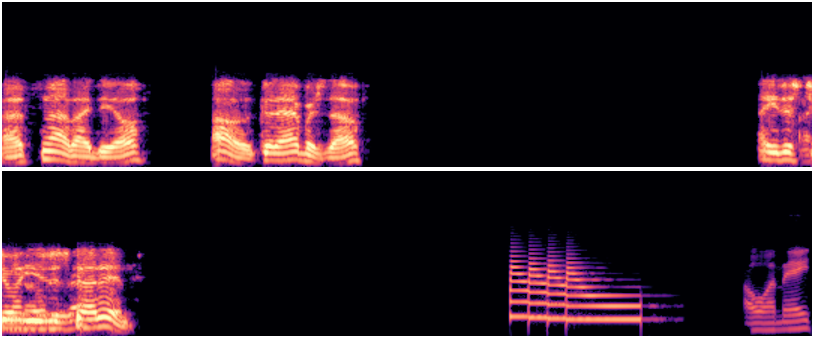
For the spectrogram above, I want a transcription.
That's not ideal. Oh, good average though. Oh, you just How do you joined. You just that? got in. OMH.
